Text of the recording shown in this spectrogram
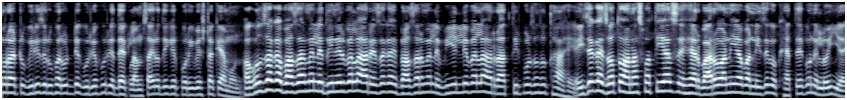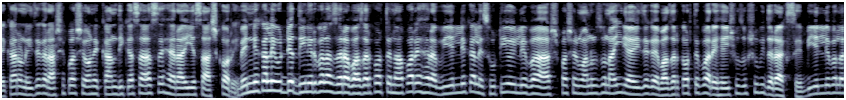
মোরা একটু ব্রিজের উপর উঠে ঘুরিয়ে ফুরিয়ে দেখলাম, চারিদিকের পরিবেশটা কেমন। সকল জায়গা বাজার মেলে দিনের বেলা, আর এ জায়গায় বাজার মেলে বিয়েলে বেলা, আর রাত্রির পর্যন্ত থাহে এই জায়গায় যত আনাজপাতি আছে, হ্যার বারো আনি আবার নিজেকে খেতে কোনে লইয়ায় কারণ এই জায়গার আশেপাশে অনেক কান্দি কাঁচা আছে হেরা ইয়ে চাষ করে। বেন্যকালে উঠে দিনের বেলা যারা বাজার করতে না পারে হেরা বিয়েলে কালে ছুটি হইলে বা আশপাশের মানুষজন আইয়া এই জায়গায় বাজার করতে পারে এই সুযোগ সুবিধা রাখছে। বিয়েলে বেলা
